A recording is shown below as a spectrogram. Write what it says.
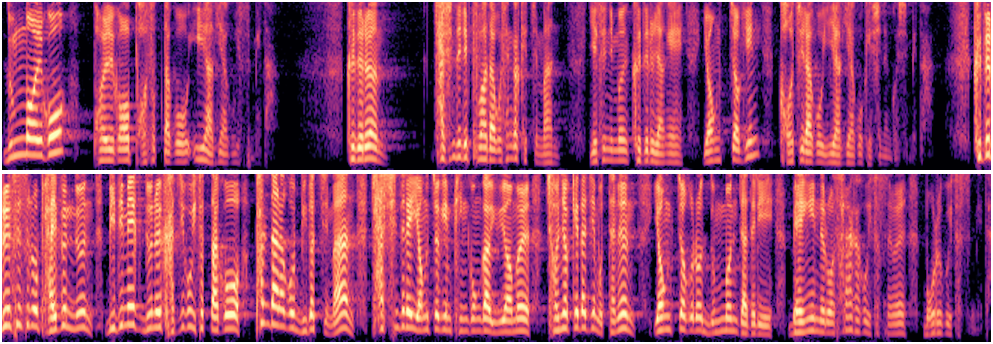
눈멀고 벌거 벗었다고 이야기하고 있습니다. 그들은 자신들이 부하다고 생각했지만 예수님은 그들을 향해 영적인 거지라고 이야기하고 계시는 것입니다. 그들은 스스로 밝은 눈, 믿음의 눈을 가지고 있었다고 판단하고 믿었지만 자신들의 영적인 빈곤과 위험을 전혀 깨닫지 못하는 영적으로 눈먼 자들이 맹인으로 살아가고 있었음을 모르고 있었습니다.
